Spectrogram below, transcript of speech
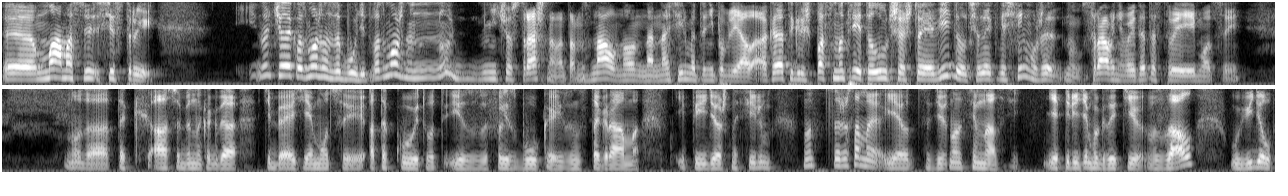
э, мама с- сестры. Ну, человек, возможно, забудет. Возможно, ну, ничего страшного, там, знал, но на, на фильм это не повлияло. А когда ты говоришь, посмотри, это лучшее, что я видел, человек весь фильм уже ну, сравнивает это с твоей эмоцией. Ну да, так а особенно когда тебя эти эмоции атакуют вот из Фейсбука, из Инстаграма, и ты идешь на фильм. Ну, то же самое, я вот с 19-17. Я перед тем, как зайти в зал, увидел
